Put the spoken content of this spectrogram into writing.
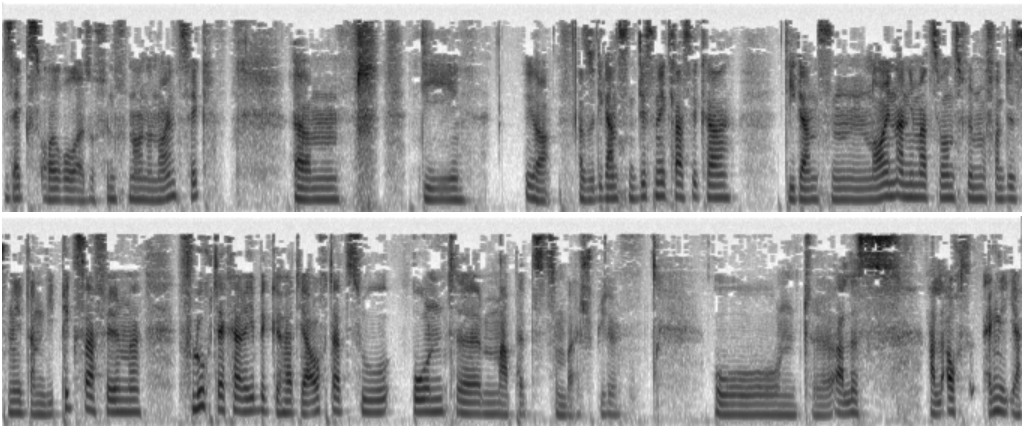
6 Euro, also 5,99. Ähm, die, ja, also die ganzen Disney-Klassiker, die ganzen neuen Animationsfilme von Disney, dann die Pixar-Filme, Fluch der Karibik gehört ja auch dazu und äh, Muppets zum Beispiel. Und äh, alles, alle auch eigentlich ja,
